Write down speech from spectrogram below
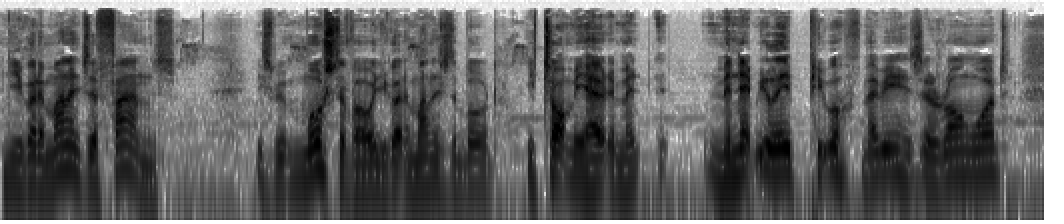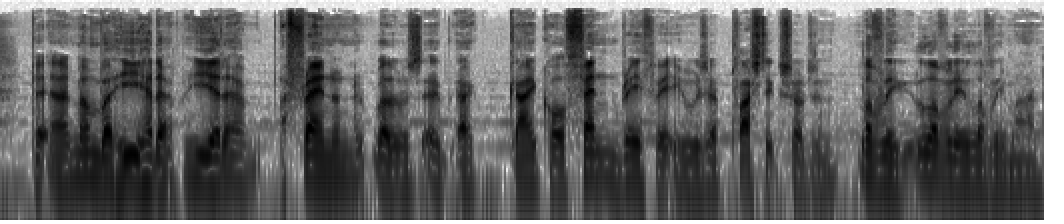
and you've got to manage the fans. He said, most of all, you've got to manage the board. He taught me how to man- manipulate people. Maybe is the wrong word, But I remember he had a he had a, a friend, and well, it was a, a guy called Fenton Braithwaite, who was a plastic surgeon, lovely, lovely, lovely man,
